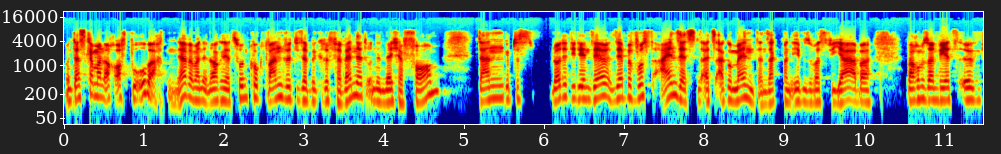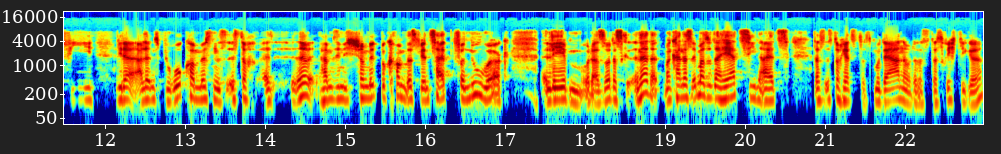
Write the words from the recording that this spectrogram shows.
und das kann man auch oft beobachten. Ja, wenn man in Organisationen guckt, wann wird dieser Begriff verwendet und in welcher Form, dann gibt es Leute, die den sehr, sehr bewusst einsetzen als Argument. Dann sagt man eben sowas wie, ja, aber warum sollen wir jetzt irgendwie wieder alle ins Büro kommen müssen? Es ist doch, äh, ne, haben Sie nicht schon mitbekommen, dass wir in Zeiten von New Work leben oder so? Das, ne, man kann das immer so daherziehen als, das ist doch jetzt das Moderne oder das, das Richtige,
